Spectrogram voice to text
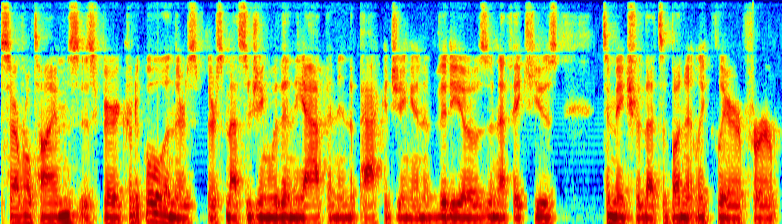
several times is very critical. And there's there's messaging within the app and in the packaging and in videos and FAQs to make sure that's abundantly clear for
